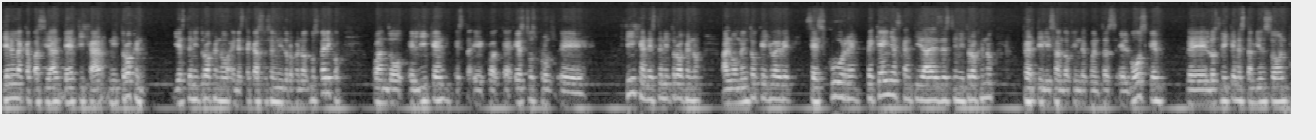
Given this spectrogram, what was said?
tienen la capacidad de fijar nitrógeno y este nitrógeno, en este caso es el nitrógeno atmosférico. Cuando el líquen, eh, eh, estos eh, fijan este nitrógeno, al momento que llueve, se escurren pequeñas cantidades de este nitrógeno, fertilizando a fin de cuentas el bosque. los líquenes también son,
